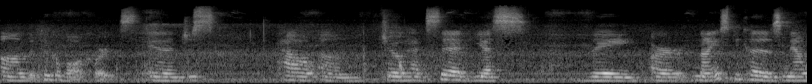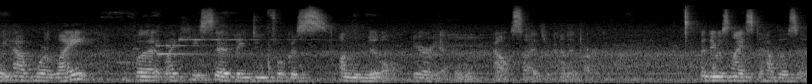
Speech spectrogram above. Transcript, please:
on the pickleball courts. And just how um, Joe had said, yes, they are nice because now we have more light, but like he said, they do focus on the middle area, and the outsides are kind of dark. But it was nice to have those in.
